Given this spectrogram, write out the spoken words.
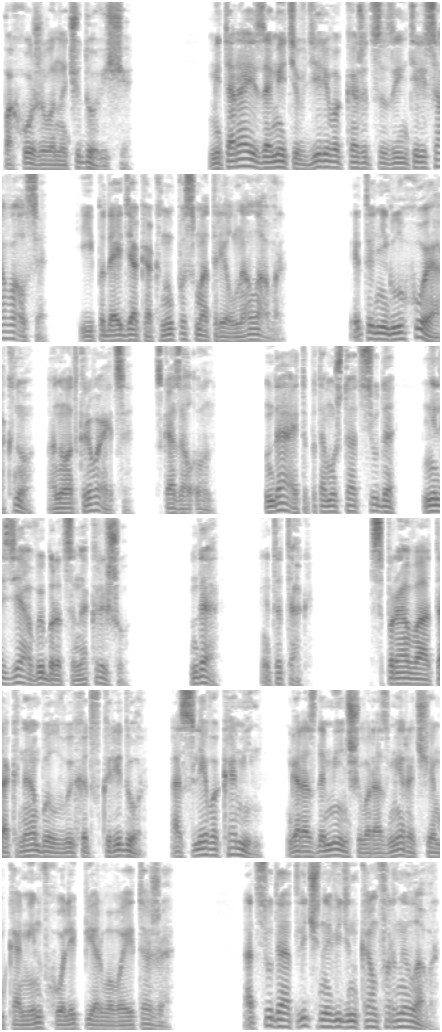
похожего на чудовище. Митарай, заметив дерево, кажется, заинтересовался и, подойдя к окну, посмотрел на лавр. «Это не глухое окно, оно открывается», — сказал он. «Да, это потому что отсюда нельзя выбраться на крышу». «Да, это так». Справа от окна был выход в коридор, а слева камин, гораздо меньшего размера, чем камин в холле первого этажа. Отсюда отлично виден камфорный лавр.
